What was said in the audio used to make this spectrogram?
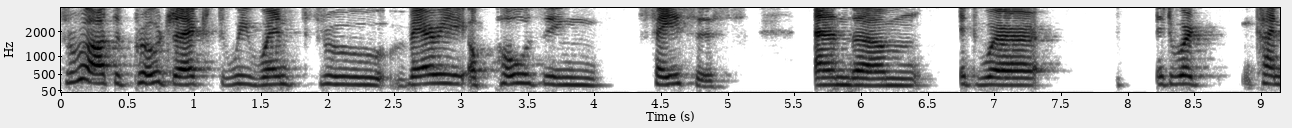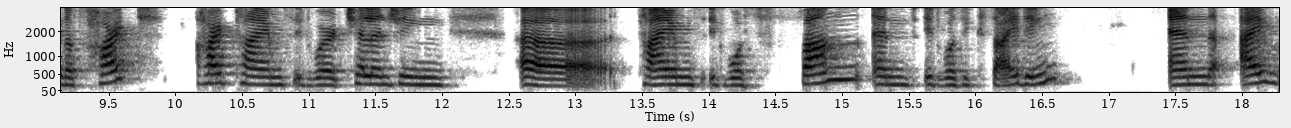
throughout the project, we went through very opposing phases, and um, it were it were kind of hard hard times. It were challenging uh, times. It was fun and it was exciting. And I,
